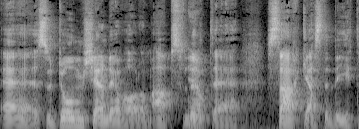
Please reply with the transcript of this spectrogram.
Eh, så de kände jag var de absolut eh, starkaste bitarna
